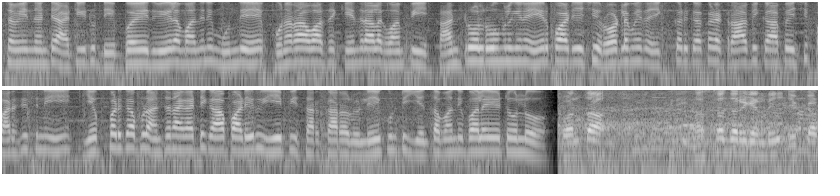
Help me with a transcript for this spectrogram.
అదృష్టం ఏంటంటే అటు ఇటు డెబ్బై ఐదు వేల మందిని ముందే పునరావాస కేంద్రాలకు పంపి కంట్రోల్ రూములు గిన ఏర్పాటు చేసి రోడ్ల మీద ఎక్కడికక్కడ ట్రాఫిక్ ఆపేసి పరిస్థితిని ఎప్పటికప్పుడు అంచనా కట్టి కాపాడారు ఏపీ సర్కారులు. లేకుంటే ఎంతమంది బలయ్యేటోళ్ళు? కొంత నష్టం జరిగింది. ఇక్కడ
